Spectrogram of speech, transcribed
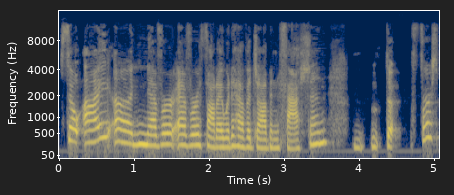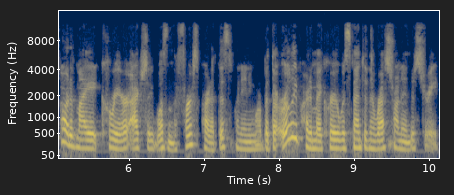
So I uh, never ever thought I would have a job in fashion. The first part of my career actually wasn't the first part at this point anymore, but the early part of my career was spent in the restaurant industry.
